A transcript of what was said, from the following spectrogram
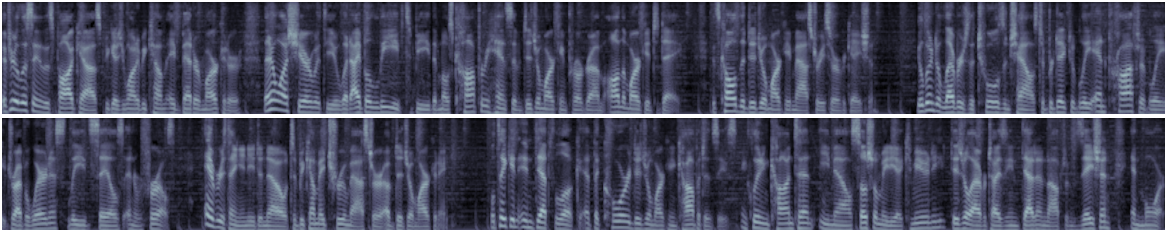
If you're listening to this podcast because you want to become a better marketer, then I want to share with you what I believe to be the most comprehensive digital marketing program on the market today. It's called the Digital Marketing Mastery Certification. You'll learn to leverage the tools and channels to predictably and profitably drive awareness, leads, sales, and referrals. Everything you need to know to become a true master of digital marketing. We'll take an in depth look at the core digital marketing competencies, including content, email, social media, community, digital advertising, data and optimization, and more.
